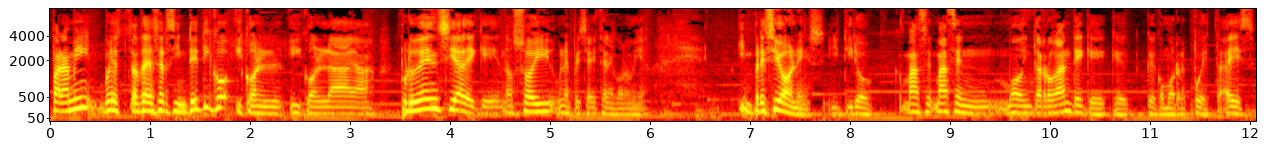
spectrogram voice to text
para mí, voy a tratar de ser sintético y con, y con la prudencia de que no soy un especialista en economía. Impresiones, y tiro más, más en modo interrogante que, que- que como respuesta. Es,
